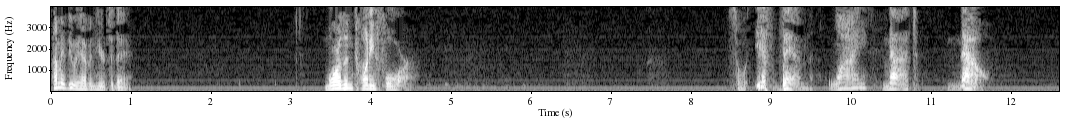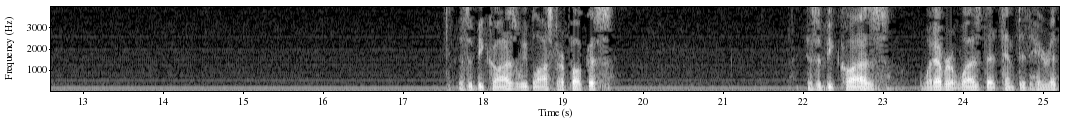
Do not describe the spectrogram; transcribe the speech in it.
How many do we have in here today? More than 24. So if then, why not now? Is it because we've lost our focus? Is it because whatever it was that tempted Herod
